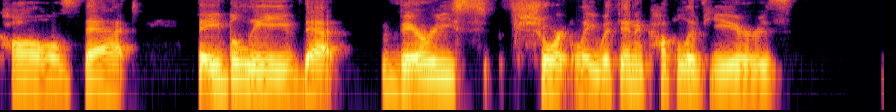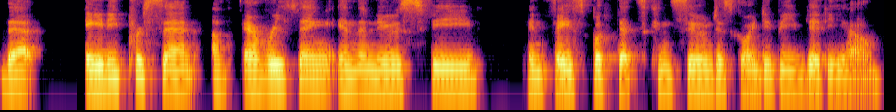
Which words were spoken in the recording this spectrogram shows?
calls that they believe that very shortly within a couple of years that 80% of everything in the news feed in facebook that's consumed is going to be video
